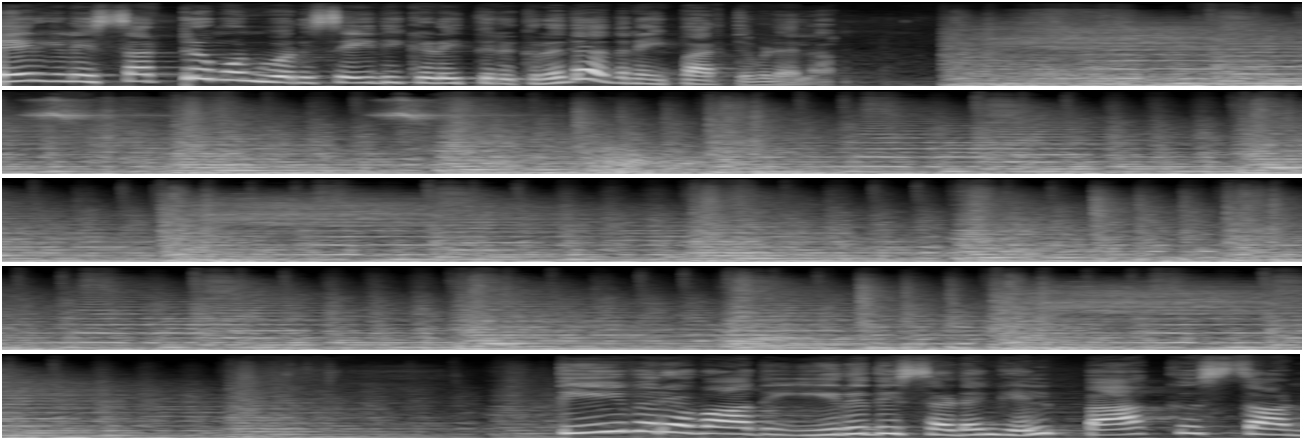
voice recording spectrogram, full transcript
நேர்களை சற்று முன் ஒரு செய்தி கிடைத்திருக்கிறது. அதனை பார்த்து விடலாம் தீவிரவாதி இறுதி சடங்கில் பாகிஸ்தான்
